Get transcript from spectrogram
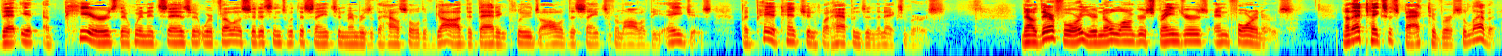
that it appears that when it says that we're fellow citizens with the saints and members of the household of God, that that includes all of the saints from all of the ages. But pay attention what happens in the next verse. Now therefore, you're no longer strangers and foreigners Now that takes us back to verse 11,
